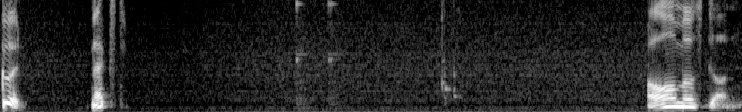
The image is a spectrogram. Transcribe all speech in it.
Good. Next. Almost done.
